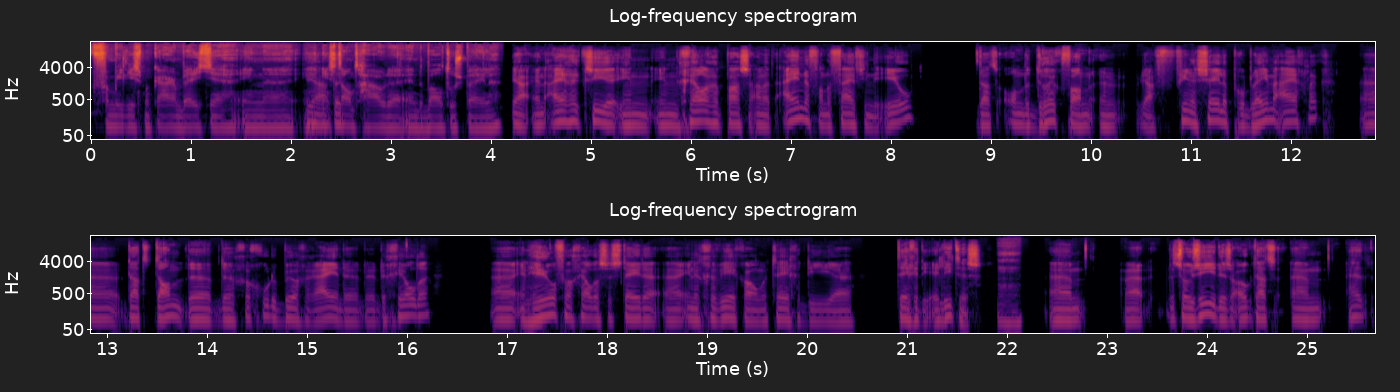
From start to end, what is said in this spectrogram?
families elkaar een beetje in, uh, in, ja, in, stand houden en de bal toespelen. Ja, en eigenlijk zie je in, in Gelre pas aan het einde van de 15e eeuw dat onder druk van een, ja, financiële problemen eigenlijk, dat dan de, de gegoede burgerij en de, de, de gilden in heel veel Gelderse steden in het geweer komen tegen die, tegen die elites. Mm Um, maar zo zie je dus ook dat um, het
